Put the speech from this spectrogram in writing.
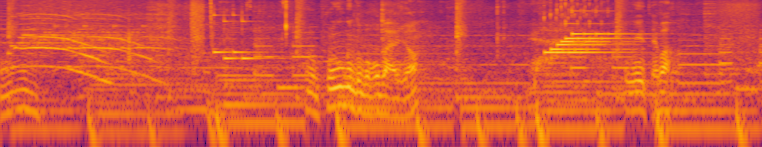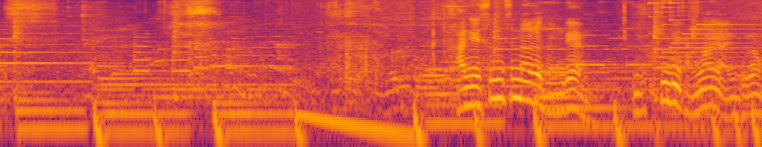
음. 불고기도 먹어봐야죠 불고기 대박 간이 슴슴하게 된 게 육즙이 장난이 아니고요.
